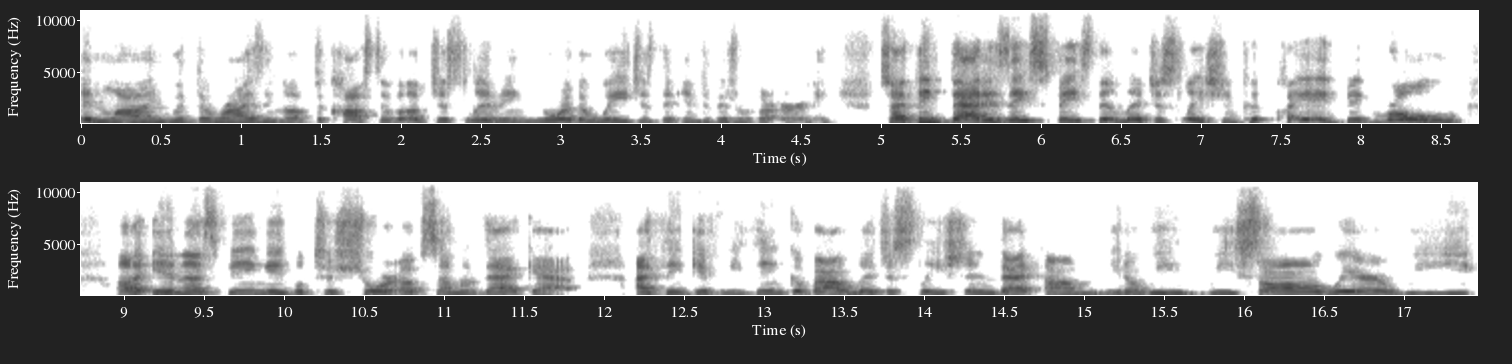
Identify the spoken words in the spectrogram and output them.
in line with the rising of the cost of, of just living, nor the wages that individuals are earning. So I think that is a space that legislation could play a big role uh, in us being able to shore up some of that gap. I think if we think about legislation that, um, you know, we we saw where we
